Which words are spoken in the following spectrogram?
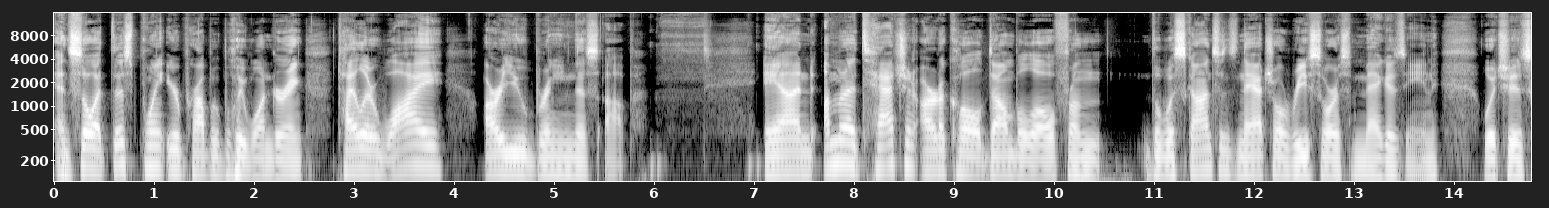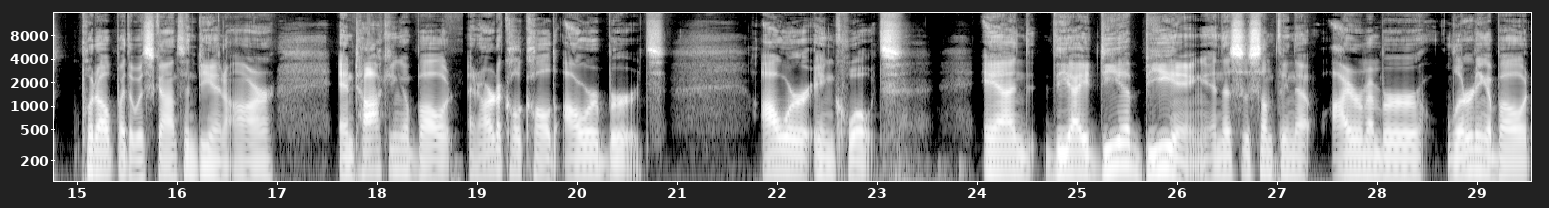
And so at this point, you're probably wondering, Tyler, why are you bringing this up? And I'm going to attach an article down below from the Wisconsin's Natural Resource Magazine, which is put out by the Wisconsin DNR, and talking about an article called Our Birds our in quotes. And the idea being, and this is something that I remember learning about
